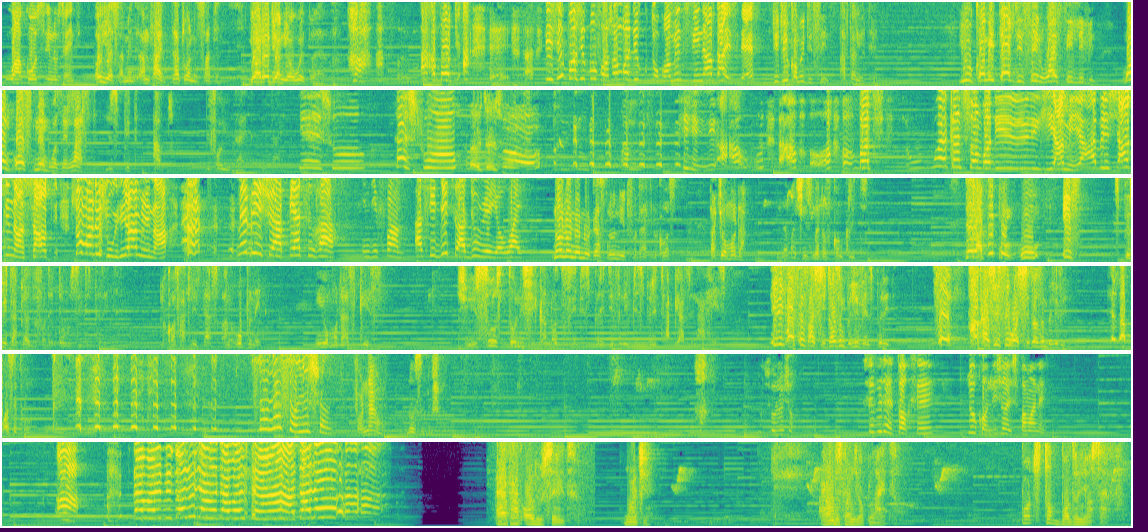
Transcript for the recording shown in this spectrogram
Wako's innocent? Oh yes, I mean, I'm fine. That one is certain. You're already on your way to hell. Ah, but ah, is it possible for somebody to commit sin after his death? Did you commit the sin after your death? You committed the sin while still living. One whose name was the last you spit out before you died. You died. Yes, so that's true. It is true. but why can't somebody hear me? I've been shouting and shouting. Somebody should hear me now. Maybe you should appear to her in the farm as you did to Adure, your wife. No, no, no, no. There's no need for that because that's your mother. Remember, she's made of concrete. There are people who, if spirit appears before them, they will see the spirit. Because at least there's an opening. In your mother's case, she is so stony she cannot see the spirit even if the spirit appears in her face. In the first instance, she doesn't believe in spirit. So, how can she see what she doesn't believe in? Is that possible? So no solution. For now, no solution. No solution. Say we dem talk say no condition is permanent. Ah! That must be solution. That must be ah, Jalo. I have heard all you said, Nwachi. I understand your plight. But stop bothering yourself.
